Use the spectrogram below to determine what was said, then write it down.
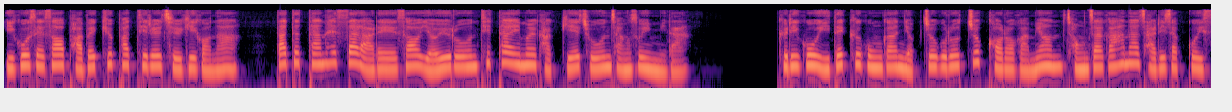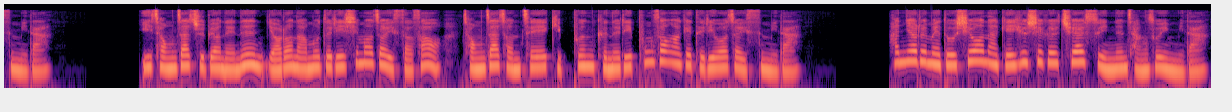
이곳에서 바베큐 파티를 즐기거나 따뜻한 햇살 아래에서 여유로운 티타임을 갖기에 좋은 장소입니다. 그리고 이 데크 공간 옆쪽으로 쭉 걸어가면 정자가 하나 자리 잡고 있습니다. 이 정자 주변에는 여러 나무들이 심어져 있어서 정자 전체에 깊은 그늘이 풍성하게 드리워져 있습니다. 한여름에도 시원하게 휴식을 취할 수 있는 장소입니다.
